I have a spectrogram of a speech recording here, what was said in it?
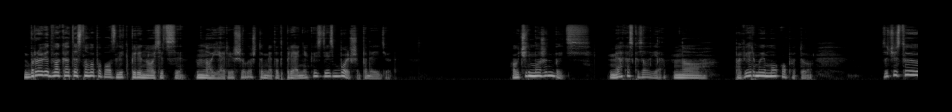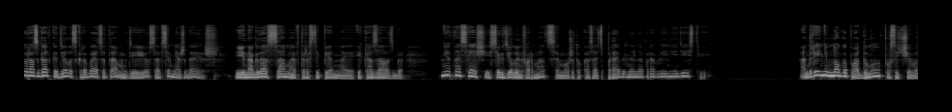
Брови адвоката снова поползли к переносице, но я решила, что метод пряника здесь больше подойдет. «Очень может быть», — мягко сказал я, — «но, поверь моему опыту, зачастую разгадка дела скрывается там, где ее совсем не ожидаешь, и иногда самое второстепенное и, казалось бы, не относящаяся к делу информация может указать правильное направление действий. Андрей немного подумал, после чего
